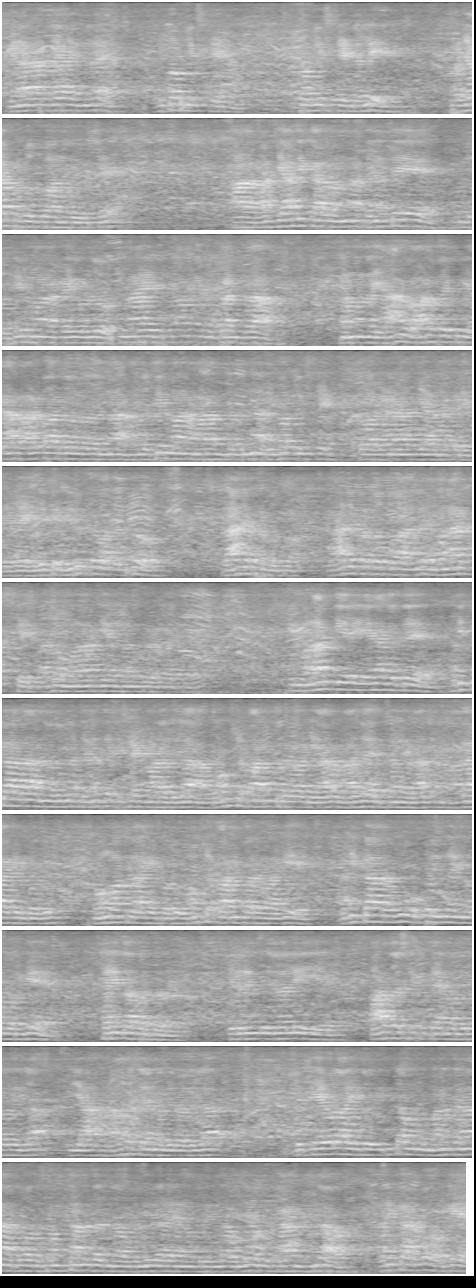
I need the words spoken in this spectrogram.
ಗಣರಾಜ್ಯ ಅಂದರೆ ರಿಪಬ್ಲಿಕ್ ಸ್ಟೇಟ್ ರಿಪಬ್ಲಿಕ್ ಸ್ಟೇಟಲ್ಲಿ ಪ್ರಜಾಪ್ರಭುತ್ವ ಅನ್ನೋದಿರುತ್ತೆ ಆ ರಾಜ್ಯಾಧಿಕಾರವನ್ನು ಜನತೆಯೇ ಒಂದು ತೀರ್ಮಾನ ಕೈಗೊಂಡು ಚುನಾವಣೆ ಚುನಾವಣೆ ಮುಖಾಂತರ ನಮ್ಮನ್ನು ಯಾರು ಆಡಬೇಕು ಯಾರು ಆಡಬಾರ್ದು ಅನ್ನೋದನ್ನು ಒಂದು ತೀರ್ಮಾನ ಮಾಡುವಂಥದ್ದನ್ನು ರಿಪಬ್ಲಿಕ್ ಸ್ಟೇಟ್ ಅಥವಾ ಗಣರಾಜ್ಯ ಅಂತ ಕರೀತೇವೆ ಇದಕ್ಕೆ ವಿರುದ್ಧವಾದದ್ದು ರಾಜಪ್ರಭುತ್ವ. ರಾಜಪ್ರಭುತ್ವ ಅಂದರೆ ಮೊನಾರ್ಕ್ ಸ್ಟೇಟ್ ಅಥವಾ ಮೊನಾರ್ಕಿ ಅಂತ ಈ ಮೊನಾರ್ಕಿಯಲ್ಲಿ ಏನಾಗುತ್ತೆ ಅಧಿಕಾರ ಅನ್ನೋದನ್ನ ಜನತೆ ಡಿಸೈಡ್ ಮಾಡೋದಿಲ್ಲ. ವಂಶ ಪಾರಂಪರ್ಯವಾಗಿ ಯಾರು ರಾಜ ಇರ್ತಾನೆ, ರಾಜನ ಮಗ ಆಗಿರ್ಬೋದು ಮೊಮ್ಮಕ್ಕಳಾಗಿರ್ಬೋದು ವಂಶ ಪಾರಂಪರವಾಗಿ ಅಧಿಕಾರವು ಒಬ್ಬರಿಂದ ಇನ್ನೊಬ್ಬರಿಗೆ ಸರಿತಾ ಬರ್ತದೆ. ಇದರಿಂದ ಇದರಲ್ಲಿ ಪಾರದರ್ಶಕತೆ ಅನ್ನೋದಿರೋದಿಲ್ಲ ಯಾ ಅರ್ಹತೆ ಅನ್ನೋದಿರೋದಿಲ್ಲ. ಇದು ಕೇವಲ ಇದು ಇಂಥ ಒಂದು ಮನೆತನ ಅಥವಾ ಒಂದು ಸಂಸ್ಥಾನದಿಂದ ಬಂದಿದ್ದಾರೆ ಅನ್ನೋದರಿಂದ ಒಂದೇ ಒಂದು ಕಾರಣದಿಂದ ಅಧಿಕಾರವು ಅವ್ರಿಗೆ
